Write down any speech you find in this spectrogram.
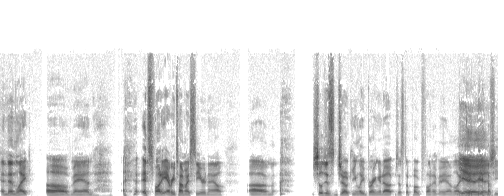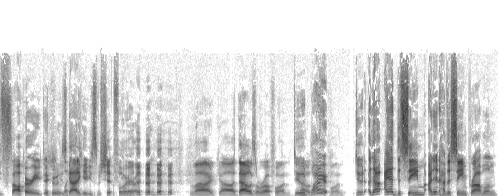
And then like, oh man, it's funny every time I see her now. Um, she'll just jokingly bring it up just to poke fun at me. I'm like, Yeah, yeah, I'm she's- sorry, dude. She's Like, got to give you some shit for it. My God, that was a rough one, Dude, That was a why rough one. Dude, I had the same. I didn't have the same problem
